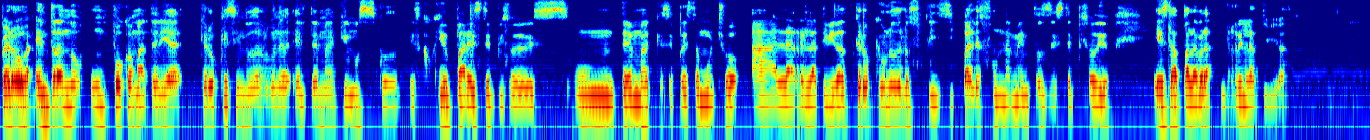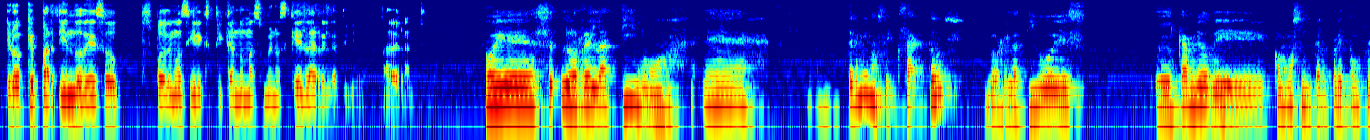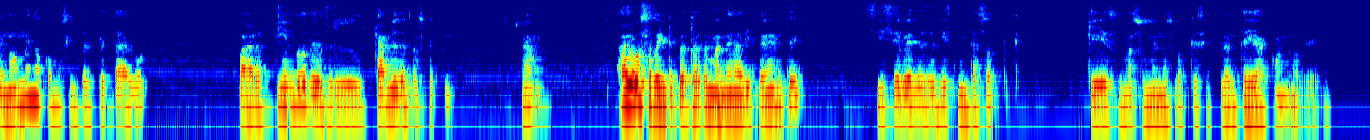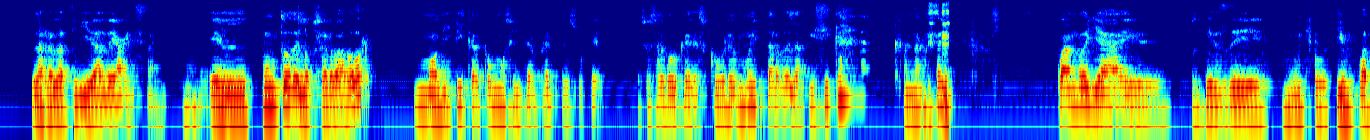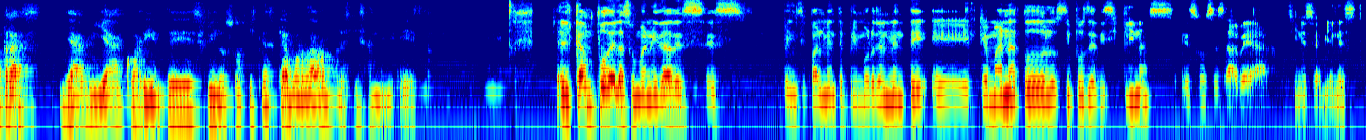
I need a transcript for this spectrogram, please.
Pero entrando un poco a materia, creo que sin duda alguna el tema que hemos escogido para este episodio es un tema que se presta mucho a la relatividad. Creo que uno de los principales fundamentos de este episodio es la palabra relatividad creo que partiendo de eso, pues podemos ir explicando más o menos qué es la relatividad. Adelante. Pues lo relativo, eh, en términos exactos, lo relativo es el cambio de cómo se interpreta un fenómeno, cómo se interpreta algo, partiendo desde el cambio de perspectiva. O sea, algo se va a interpretar de manera diferente si se ve desde distintas ópticas, que es más o menos lo que se plantea con lo de la relatividad de Einstein. El punto del observador modifica cómo se interpreta el sujeto. Eso es algo que descubre muy tarde la física con Einstein, cuando ya eh, pues, desde mucho tiempo atrás ya había corrientes filosóficas que abordaban precisamente esto. El campo de las humanidades es principalmente, primordialmente, eh, el que emana todos los tipos de disciplinas, eso se sabe a fines y a bienes.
